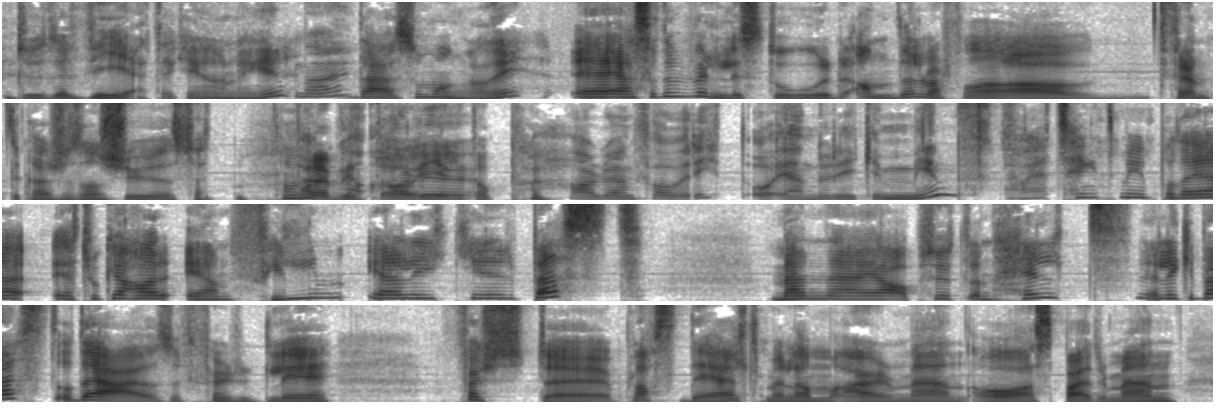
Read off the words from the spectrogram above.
Du, det vet jeg ikke engang lenger. Det er jo så mange av de. Eh, Jeg har sett en veldig stor andel, i hvert fall frem til kanskje sånn 2017. Hvor jeg begynte å gi litt opp. Har du en favoritt og en du liker minst? Å, jeg har tenkt mye på det. Jeg tror ikke jeg har én film jeg liker best. Men eh, jeg har absolutt en helt jeg liker best, og det er jo selvfølgelig førsteplass delt mellom Iron Man og Spiderman. Eh,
